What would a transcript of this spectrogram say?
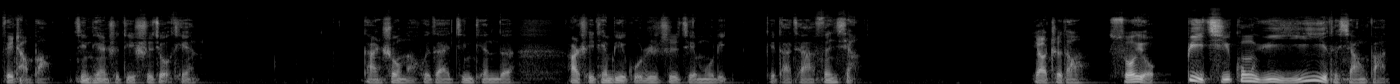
非常棒，今天是第十九天，感受呢会在今天的二十一天辟谷日志节目里给大家分享。要知道，所有毕其功于一役的想法。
